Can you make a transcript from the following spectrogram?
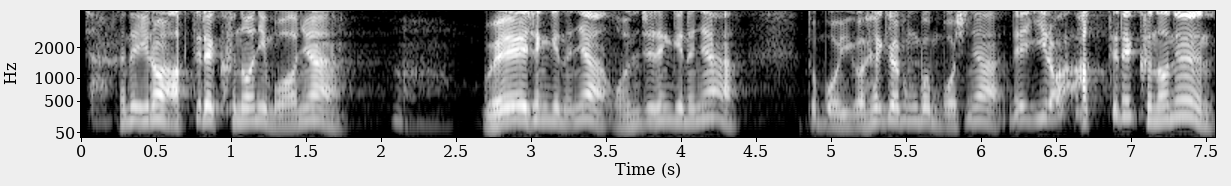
자, 그런데 이런 악들의 근원이 뭐냐? 왜 생기느냐? 언제 생기느냐? 또 뭐 이거 해결 방법 무엇이냐? 근데 이런 악들의 근원은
